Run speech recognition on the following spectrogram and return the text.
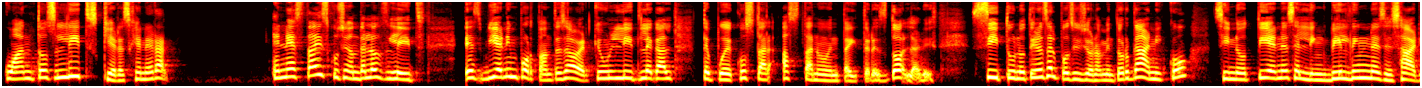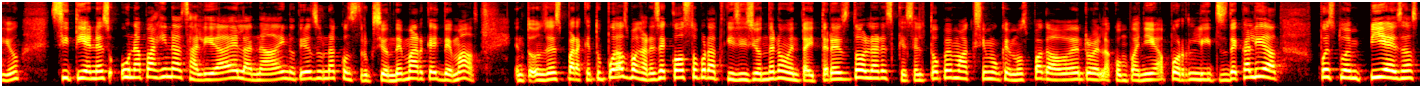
cuántos leads quieres generar. En esta discusión de los leads, es bien importante saber que un lead legal te puede costar hasta 93 dólares. Si tú no tienes el posicionamiento orgánico, si no tienes el link building necesario, si tienes una página salida de la nada y no tienes una construcción de marca y demás. Entonces, para que tú puedas bajar ese costo por adquisición de 93 dólares, que es el tope máximo que hemos pagado dentro de la compañía por leads de calidad, pues tú empiezas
